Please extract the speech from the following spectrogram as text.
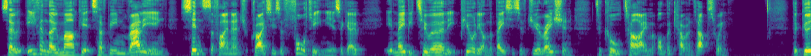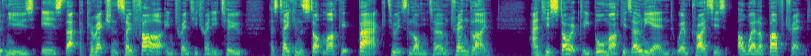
So even though markets have been rallying since the financial crisis of 14 years ago, it may be too early purely on the basis of duration to call time on the current upswing. The good news is that the correction so far in 2022 has taken the stock market back to its long term trend line. And historically, bull markets only end when prices are well above trend.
